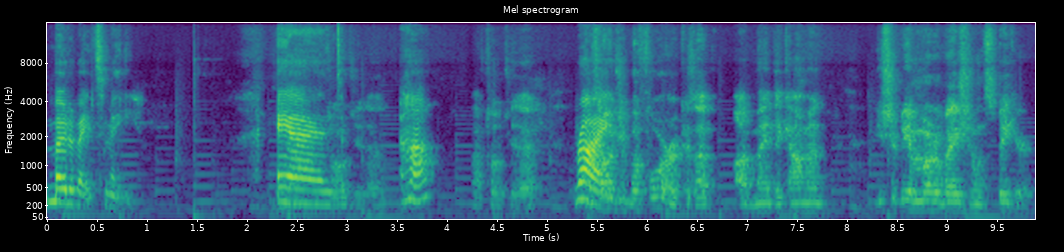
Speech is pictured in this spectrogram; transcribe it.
motivates me. Yeah, And I've told you that. huh? I've told you that. I Right. told you before because I've I've made the comment. You should be a motivational speaker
